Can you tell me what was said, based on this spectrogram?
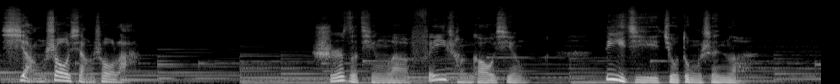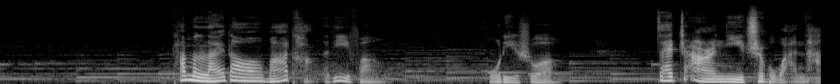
享受享受啦。狮子听了非常高兴，立即就动身了。他们来到马躺的地方，狐狸说：“在这儿你吃不完它，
